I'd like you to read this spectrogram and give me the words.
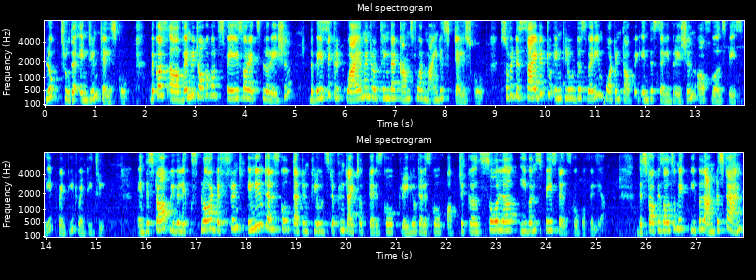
look through the Indian telescope. Because uh, when we talk about space or exploration, the basic requirement or thing that comes to our mind is telescope. So we decided to include this very important topic in this celebration of World Space Week 2023. In this talk, we will explore different Indian telescope that includes different types of telescope, radio telescope, optical, solar, even space telescope of India. This talk is also make people understand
